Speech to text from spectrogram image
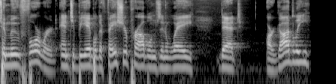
to move forward and to be able to face your problems in a way that are godly,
